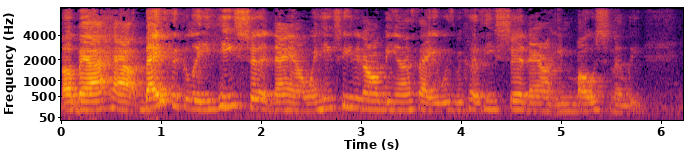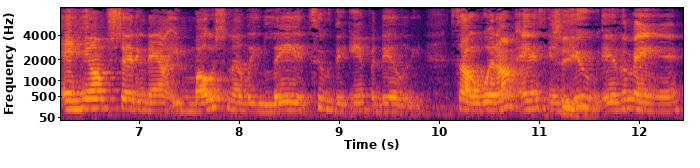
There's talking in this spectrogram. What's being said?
about how basically he shut down when he cheated on Beyonce. It was because he shut down emotionally, and him shutting down emotionally led to the infidelity. So what I'm asking you as a man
